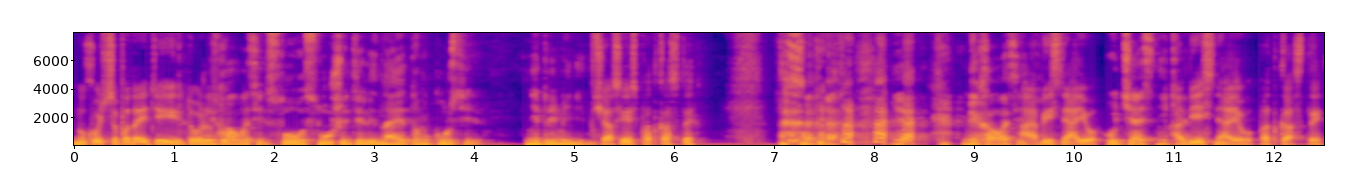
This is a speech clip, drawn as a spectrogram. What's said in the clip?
Ну, хочется подойти и тоже Михаил слушать. Васильевич, слово слушатели на этом курсе неприменимо. Сейчас есть подкасты. Нет. Михаил Васильевич, Объясняю. участники. Объясняю. Подкасты.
